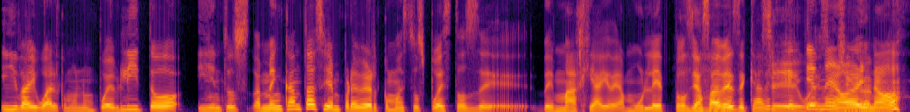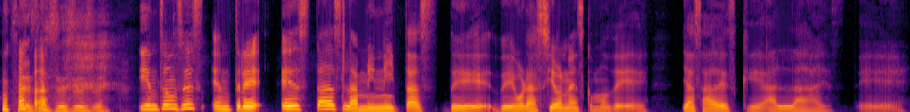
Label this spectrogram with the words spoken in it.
iba igual como en un pueblito y entonces me encanta siempre ver como estos puestos de, de magia y de amuletos, ya sabes, de que a ver Sí, qué güey, tiene hoy, ¿no? Sí, sí, sí, sí, sí. Y entonces, entre estas laminitas de, de oraciones, como de, ya sabes, que a la, este,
